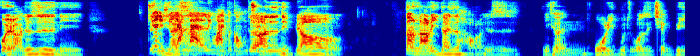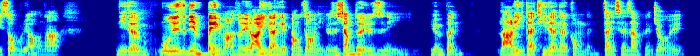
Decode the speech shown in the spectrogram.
会啦，就是你，因为你是仰赖了另外一个工具。对啊，就是你不要，当然拉力带是好了，就是你可能握力不足，或是你前臂受不了，那你的目的是练背嘛，所以拉力带可以帮助到你。可是相对就是你原本。拉力带替代那个功能，在你身上可能就会，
